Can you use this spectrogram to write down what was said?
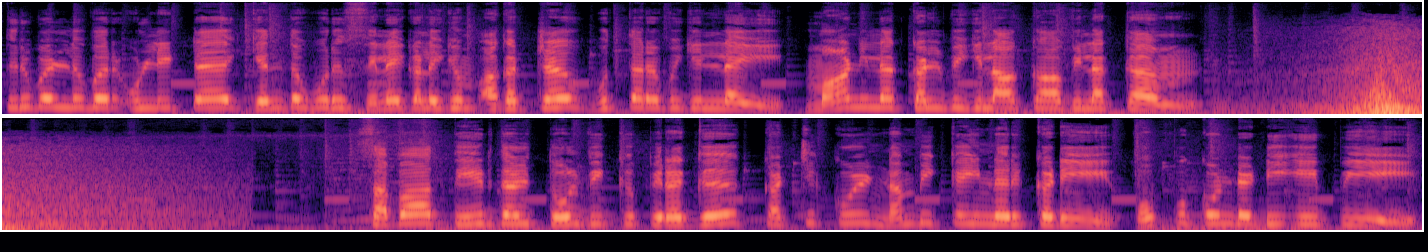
திருவள்ளுவர் உள்ளிட்ட எந்த ஒரு சிலைகளையும் அகற்ற உத்தரவு இல்லை. மாநில கல்வி இலாக்கா விளக்கம். சபா தேர்தல் தோல்விக்கு பிறகு கட்சிக்குள் நம்பிக்கை நெருக்கடி ஒப்புக்கொண்ட டிஏபி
